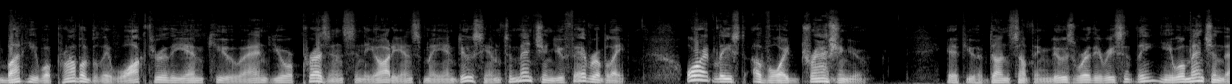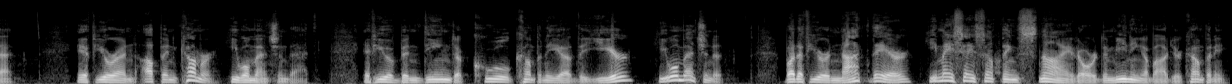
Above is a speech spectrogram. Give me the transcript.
but he will probably walk through the MQ, and your presence in the audience may induce him to mention you favorably, or at least avoid trashing you. If you have done something newsworthy recently, he will mention that. If you're an up-and-comer, he will mention that. If you have been deemed a cool company of the year, he will mention it. But if you're not there, he may say something snide or demeaning about your company.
